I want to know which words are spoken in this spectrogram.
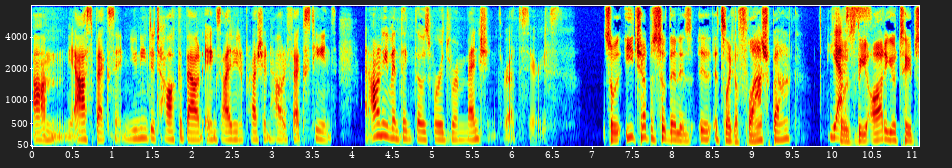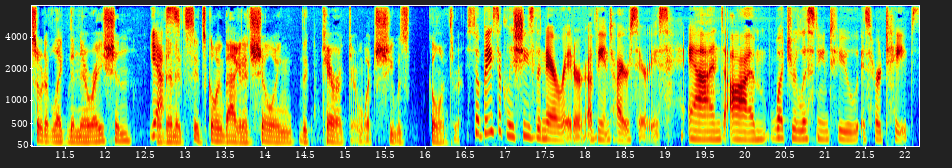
um, aspects in. You need to talk about anxiety, depression, how it affects teens. And I don't even think those words were mentioned throughout the series. So each episode then is it's like a flashback. Yes. So is the audio tape sort of like the narration? Yes. And then it's it's going back and it's showing the character what she was going through. So basically, she's the narrator of the entire series, and um, what you're listening to is her tapes,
